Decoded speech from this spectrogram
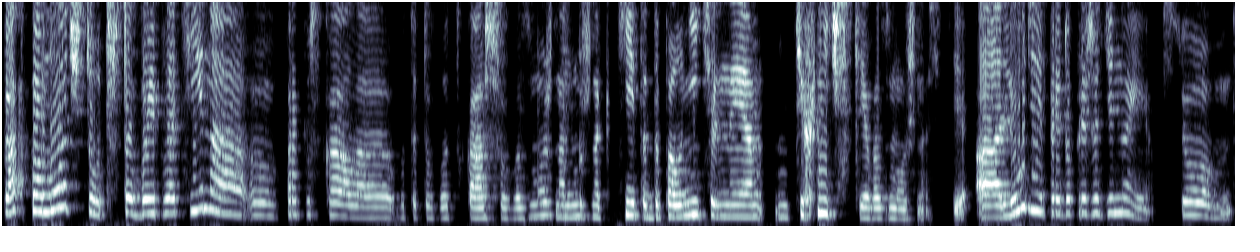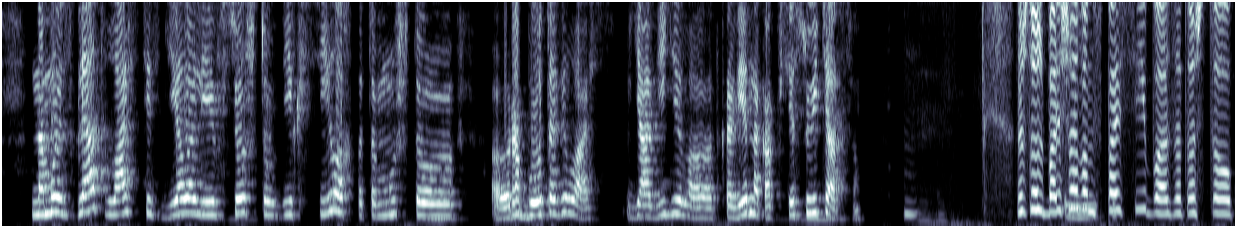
как помочь тут, чтобы и плотина э, пропускала вот эту вот кашу? Возможно, нужно какие-то дополнительные технические возможности. А люди предупреждены. Все, на мой взгляд, власти сделали все, что в их силах, потому что э, работа велась. Я видела откровенно, как все суетятся. Ну что ж, большое вам спасибо за то, что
